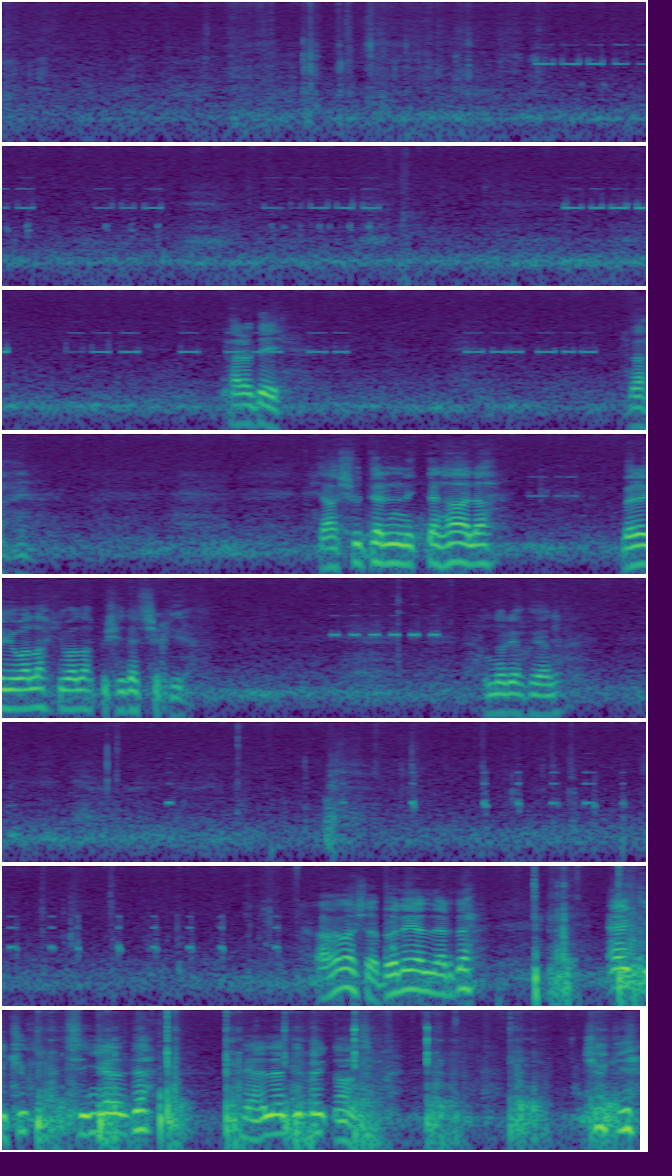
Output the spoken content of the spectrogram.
Para değil. Bak. Ya şu derinlikten hala böyle yuvalak yuvalak bir şeyler çıkıyor. Bunu oraya koyalım. Arkadaşlar böyle yerlerde en küçük sinyali de değerlendirmek lazım. Çünkü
